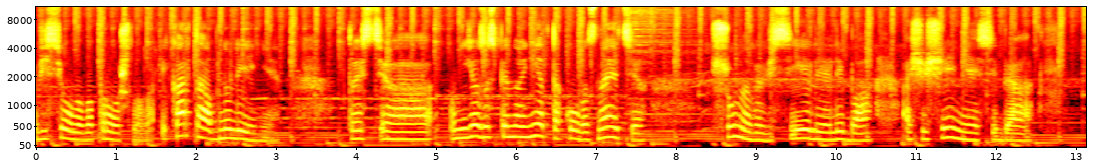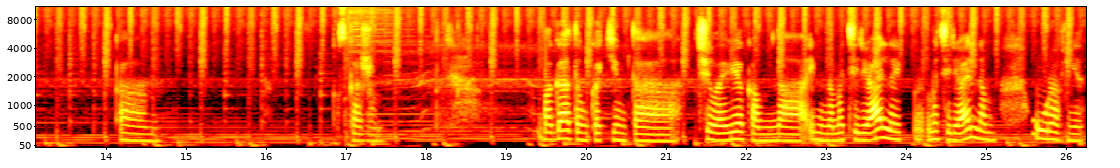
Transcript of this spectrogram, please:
веселого прошлого и карта обнуления. То есть э, у нее за спиной нет такого, знаете, шумного веселья, либо ощущения себя, э, скажем, богатым каким-то человеком на именно материальной, материальном уровне.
